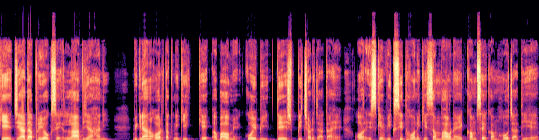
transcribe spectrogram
के ज़्यादा प्रयोग से लाभ या हानि? विज्ञान और तकनीकी के अभाव में कोई भी देश पिछड़ जाता है और इसके विकसित होने की संभावनाएँ कम से कम हो जाती है।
